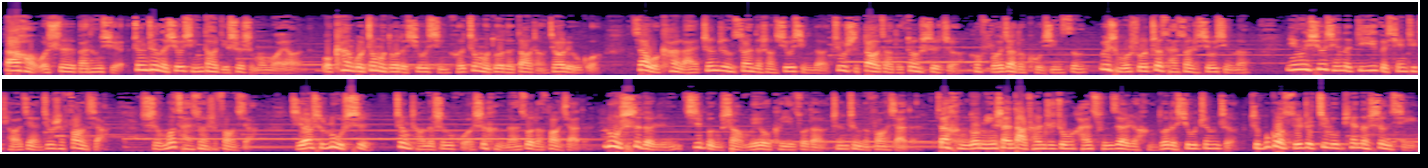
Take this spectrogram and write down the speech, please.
大家好，我是白同学。真正的修行到底是什么模样的？我看过这么多的修行，和这么多的道长交流过，在我看来，真正算得上修行的，就是道教的遁世者和佛教的苦行僧。为什么说这才算是修行呢？因为修行的第一个先提条件就是放下。什么才算是放下？只要是入世。正常的生活是很难做到放下的。入世的人基本上没有可以做到真正的放下的。在很多名山大川之中，还存在着很多的修真者。只不过随着纪录片的盛行，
